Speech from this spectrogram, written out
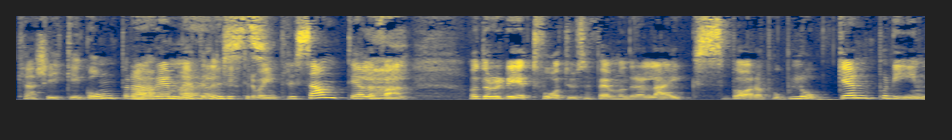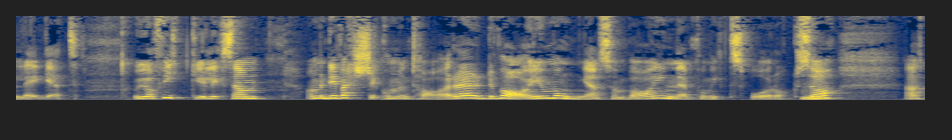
kanske gick igång på det här Ja, ämnet ja, eller tyckte det var intressant i alla fall. Och jag tror det är 2500 likes bara på bloggen på det inlägget. Och jag fick ju liksom ja, men diverse kommentarer. Det var ju många som var inne på mitt spår också. Att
